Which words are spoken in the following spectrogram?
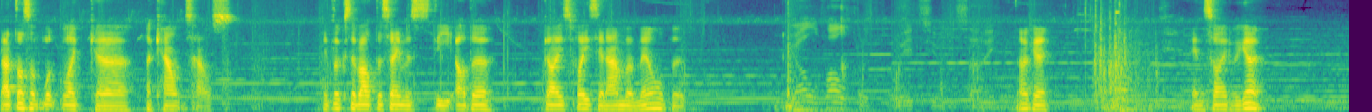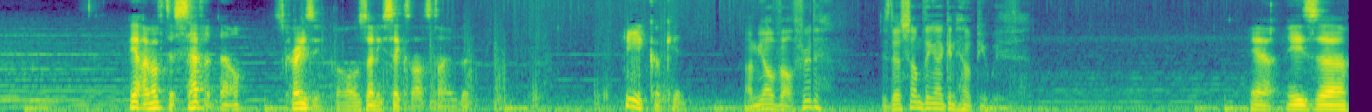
That doesn't look like uh, a count's house. It looks about the same as the other guy's place in Amber Mill, but okay. Inside we go. Yeah, I'm up to seven now. It's crazy. Well, I was only six last time, but... What are you cooking? I'm Jarl Valfred. Is there something I can help you with? Yeah, he's, uh...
